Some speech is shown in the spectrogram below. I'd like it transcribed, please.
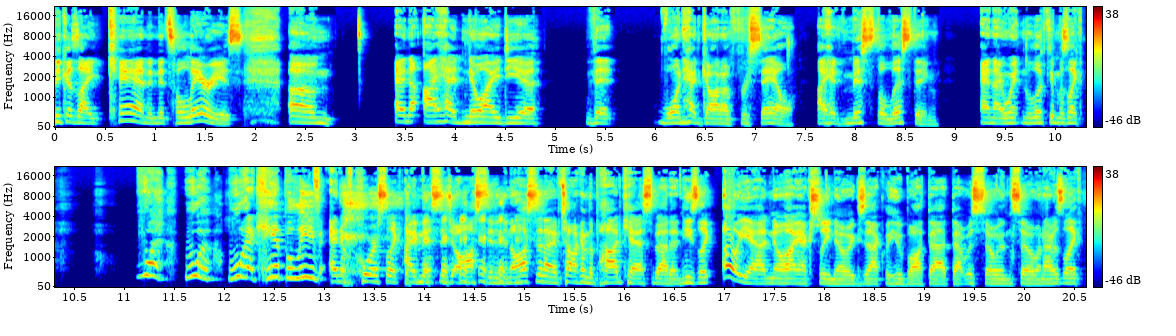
because I can and it's hilarious. Um, and I had no idea that one had gone up for sale. I had missed the listing, and I went and looked and was like, "What? What? What? I can't believe!" And of course, like I messaged Austin, and then Austin and I am talking the podcast about it, and he's like, "Oh yeah, no, I actually know exactly who bought that. That was so and so." And I was like.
